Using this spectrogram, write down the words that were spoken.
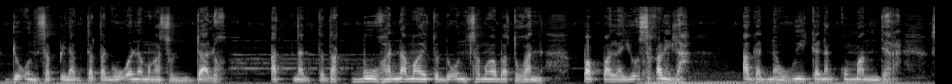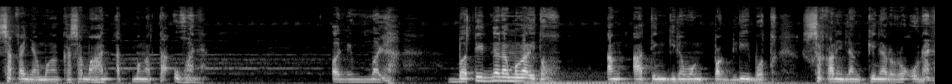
doon sa pinagtataguan ng mga sundalo at nagtatakbuhan na mga ito doon sa mga batuhan papalayo sa kanila agad na wika ng commander sa kanyang mga kasamahan at mga tauhan. Animal, batid na ng mga ito ang ating ginawang paglibot sa kanilang kinaroroonan.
